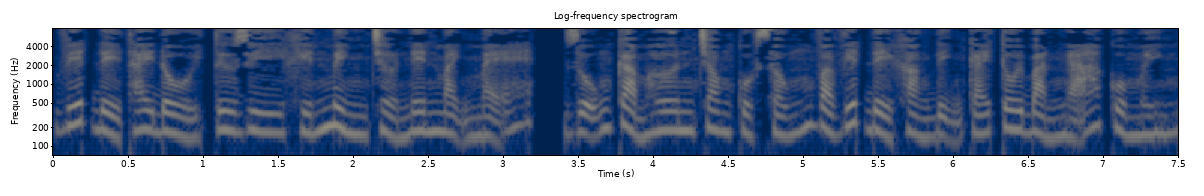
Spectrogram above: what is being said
viết để thay đổi tư duy khiến mình trở nên mạnh mẽ dũng cảm hơn trong cuộc sống và viết để khẳng định cái tôi bản ngã của mình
